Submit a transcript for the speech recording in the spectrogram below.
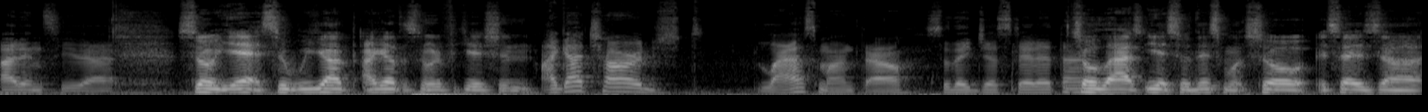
I didn't see that. So yeah, so we got I got this notification. I got charged last month though, so they just did it then. So last yeah, so this month. So it says uh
